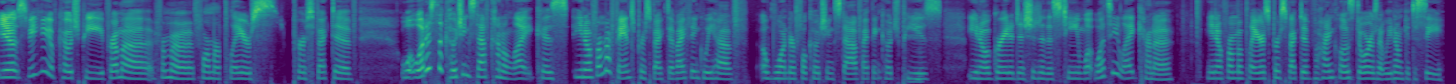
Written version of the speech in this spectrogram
You know, speaking of Coach P, from a from a former player's perspective, what what is the coaching staff kind of like? Because you know, from a fan's perspective, I think we have a wonderful coaching staff. I think Coach P Mhm. is you know a great addition to this team. What what's he like, kind of, you know, from a player's perspective behind closed doors that we don't get to see?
